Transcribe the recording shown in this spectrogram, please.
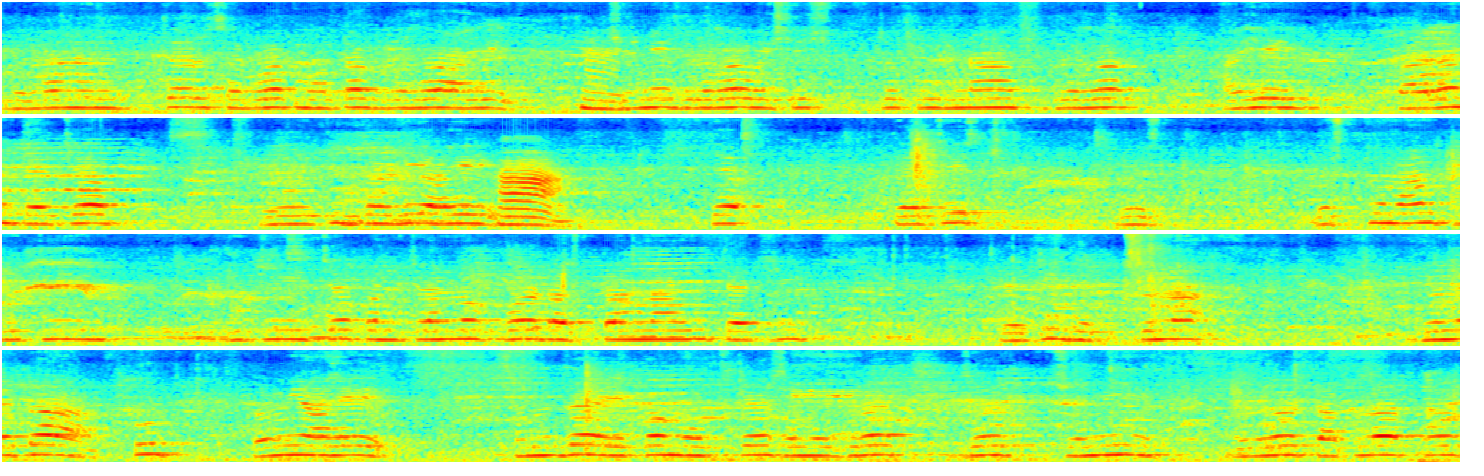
ग्रहानंतर सर्वात मोठा ग्रह आहे. शनी ग्रह वैशिष्ट्यपूर्ण ग्रह आहे कारण त्याच्या भोवती तडी आहे हां त्या त्याचे वस- वस्तुमान पृथ्वी पृथ्वीच्या पंच्याण्णव पट असतानाही त्याची त्याची घटना घनता खूप कमी आहे. समजा एका मोठ्या समुद्रात जर शनी ग्रह टाकला तर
